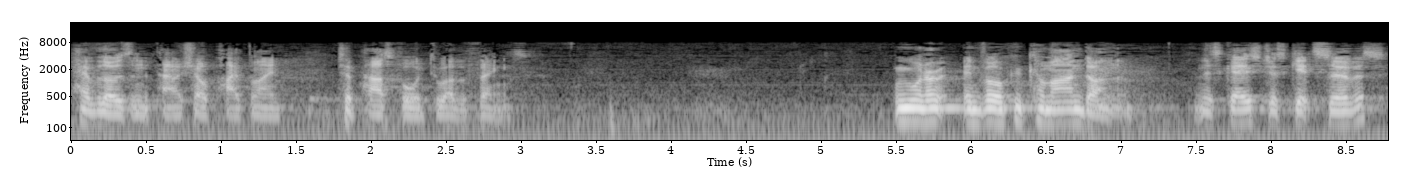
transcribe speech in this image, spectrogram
have those in the PowerShell pipeline to pass forward to other things. We want to invoke a command on them. In this case, just get service.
